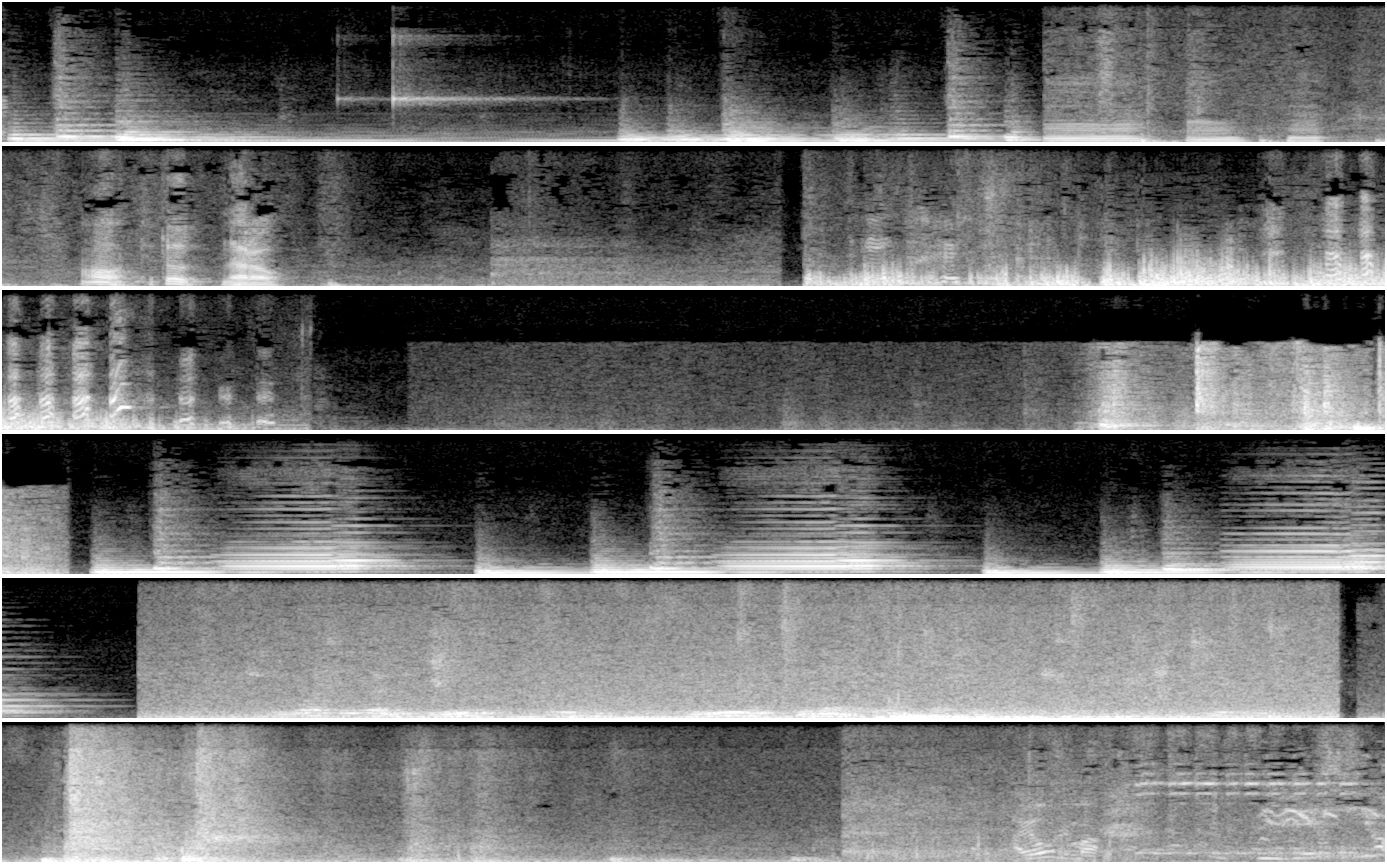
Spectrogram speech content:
О, ты тут, здоров. Двигаюсь. 过是一个零零值的。哎呦我的妈！你别笑！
